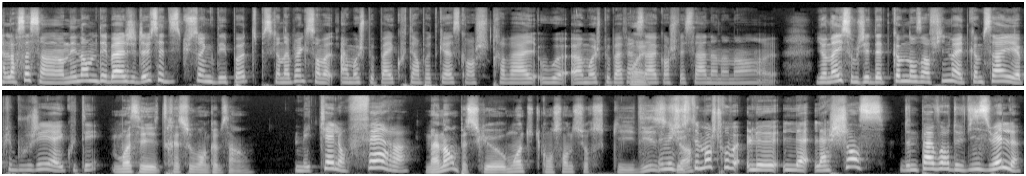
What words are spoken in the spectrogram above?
Alors ça, c'est un énorme débat. J'ai déjà eu cette discussion avec des potes, parce qu'il y en a plein qui sont en mode « Ah, moi, je peux pas écouter un podcast quand je travaille », ou « Ah, moi, je peux pas faire Ouais. ça quand je fais ça, nanana. Euh, Il y en a, ils sont obligés d'être comme dans un film, à être comme ça et à plus bouger, à écouter. Moi, c'est très souvent comme ça. hein. Mais quel enfer Bah non, parce que au moins tu te concentres sur ce qu'ils disent. Mais tu vois. justement, je trouve le, la, la chance de ne pas avoir de visuel,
